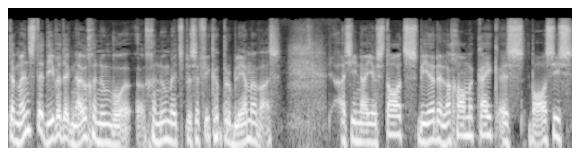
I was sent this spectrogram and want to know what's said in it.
ten minste die wat ek nou genoem genoem het spesifieke probleme was. As jy na jou staatsbeheerde liggame kyk, is basies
